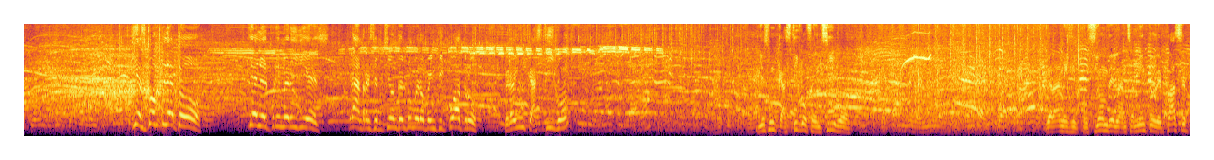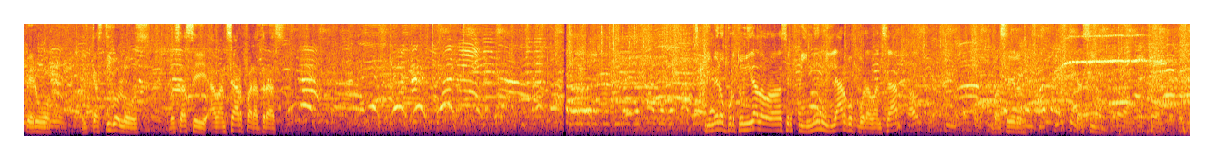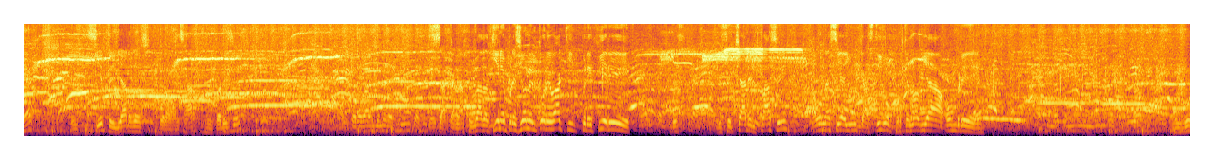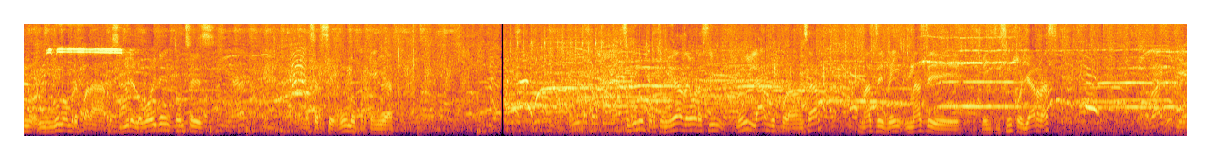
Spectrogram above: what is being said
y es completo. Tiene el primero y 10. Gran recepción del número 24. Pero hay un castigo. Y es un castigo ofensivo. Gran ejecución del lanzamiento de pase, pero el castigo los, los hace avanzar para atrás. Primera oportunidad, ahora va a ser primero y largo por avanzar. Va a ser casi 27 yardas por avanzar, me parece. Sacan la jugada, tiene presión el coreback y prefiere des- desechar el pase. Aún así hay un castigo porque no había hombre, ninguno- ningún hombre para recibir el ovoide, entonces ser segunda oportunidad. Segunda oportunidad, ahora sí, muy largo por avanzar, más de, 20 más de 25 yardas.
